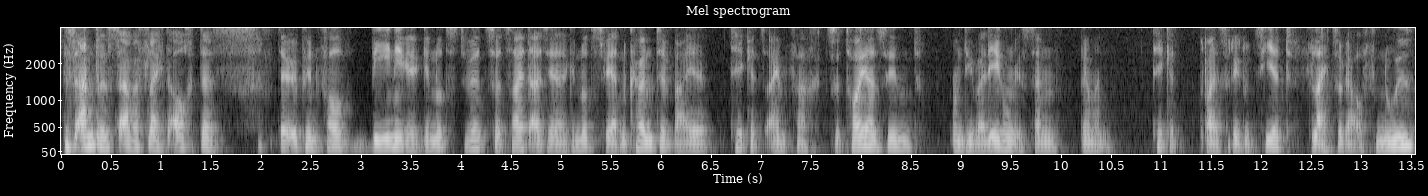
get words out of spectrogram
Das andere ist aber vielleicht auch, dass der ÖPNV weniger genutzt wird zurzeit, als er genutzt werden könnte, weil Tickets einfach zu teuer sind. Und die Überlegung ist dann, wenn man Ticketpreis reduziert, vielleicht sogar auf Null,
